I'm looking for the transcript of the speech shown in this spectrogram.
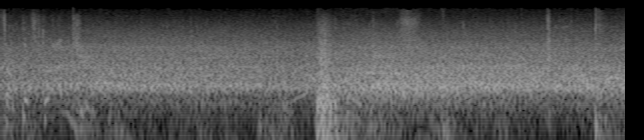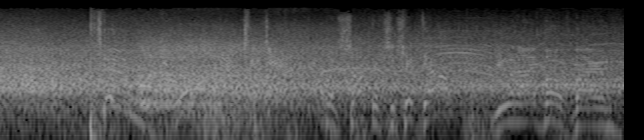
Effective strategy. Two. Out. I'm shocked that she kicked out. You and I both, Byron.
